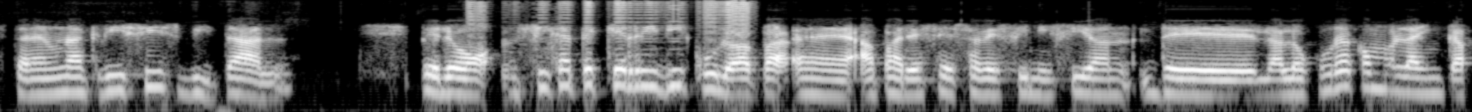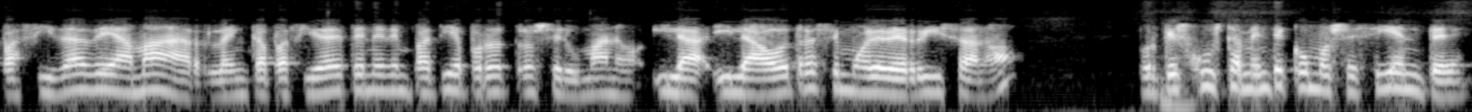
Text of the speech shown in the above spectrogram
Están en una crisis vital. Pero fíjate qué ridículo eh, aparece esa definición de la locura como la incapacidad de amar, la incapacidad de tener empatía por otro ser humano. Y la, y la otra se muere de risa, ¿no? Porque es justamente como se siente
